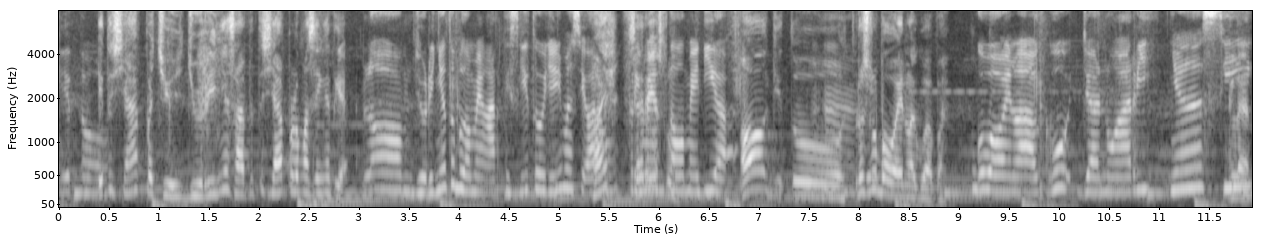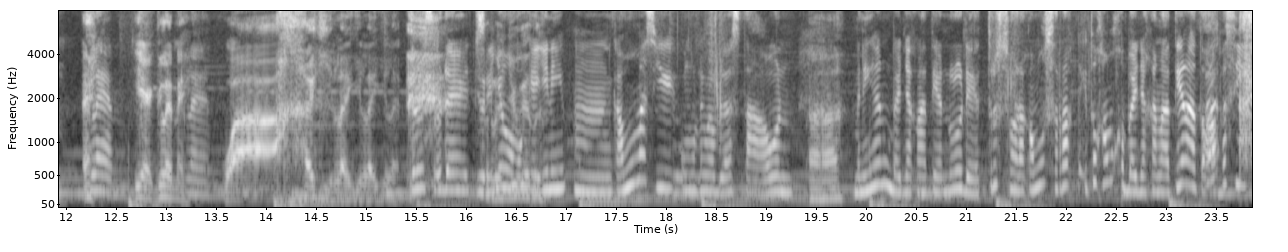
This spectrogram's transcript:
gitu. Itu siapa cuy? Jurinya saat itu siapa lo masih inget gak? belum, jurinya tuh belum yang artis gitu. Jadi masih orang Hah? Fremantle? Media. Oh gitu. Terus lu bawain lagu apa? Gue bawain lagu Januarinya si Glenn. Eh, Glenn. Iya Glenn ya. Glenn. Wah gila gila gila. Terus udah jurinya Seru ngomong kayak tuh. gini, hmm, kamu masih umur 15 tahun, Aha. mendingan banyak latihan dulu deh. Terus suara kamu serak, itu kamu kebanyakan latihan atau apa sih?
